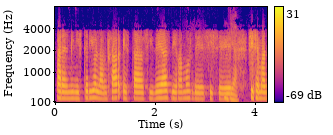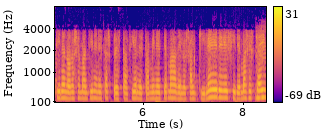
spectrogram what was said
para el Ministerio lanzar estas ideas, digamos, de si se, si se mantienen o no se mantienen estas prestaciones. También el tema de los alquileres y demás. Es que hay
